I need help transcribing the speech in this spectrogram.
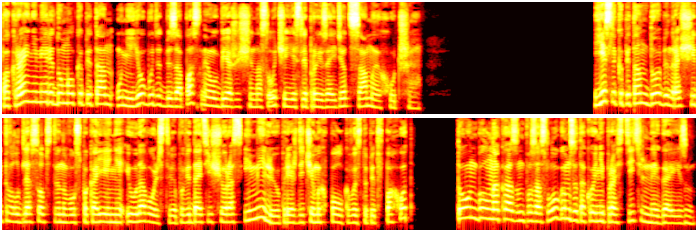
По крайней мере, думал капитан, у нее будет безопасное убежище на случай, если произойдет самое худшее. Если капитан Добин рассчитывал для собственного успокоения и удовольствия повидать еще раз Эмилию, прежде чем их полк выступит в поход, то он был наказан по заслугам за такой непростительный эгоизм.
